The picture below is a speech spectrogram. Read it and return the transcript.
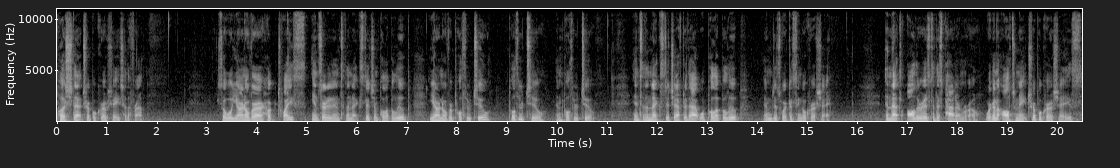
pushed that triple crochet to the front. So we'll yarn over our hook twice, insert it into the next stitch and pull up a loop, yarn over, pull through two, pull through two, and pull through two. Into the next stitch after that, we'll pull up a loop and just work a single crochet. And that's all there is to this pattern row. We're going to alternate triple crochets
